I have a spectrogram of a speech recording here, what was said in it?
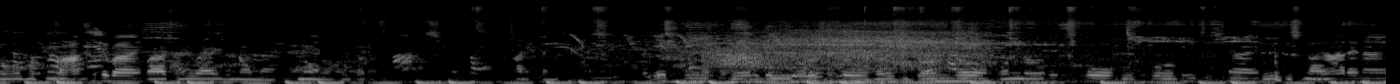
ভগবতী বাসুদেবায়। বাসুদেবায় নম নম আরেকটা এটি এটি হরষিত হরষিত অন্ধ অন্ধ পুষ্প পুষ্প শ্রীকৃষ্ণায় শ্রীকৃষ্ণায় নারায়ণায়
